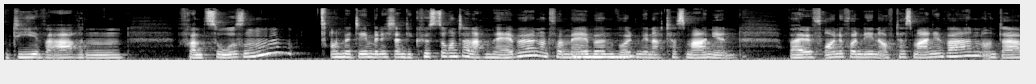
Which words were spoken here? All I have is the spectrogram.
die waren Franzosen. Und mit denen bin ich dann die Küste runter nach Melbourne. Und von Melbourne wollten wir nach Tasmanien, weil Freunde von denen auf Tasmanien waren. Und da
